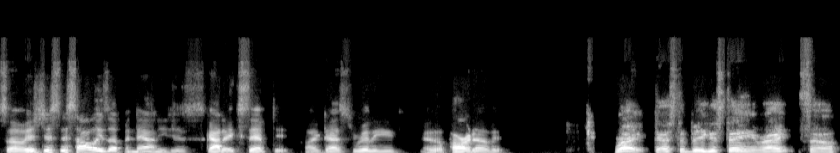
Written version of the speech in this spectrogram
So it's just it's always up and down. You just got to accept it. Like that's really a part of it. Right. That's the biggest thing, right? So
